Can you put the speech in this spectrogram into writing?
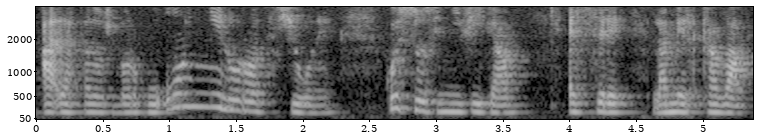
da Kadosh Baruch ogni loro azione. Questo significa essere la Merkavah,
